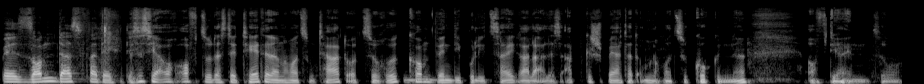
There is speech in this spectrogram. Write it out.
Besonders verdächtig. Das ist ja auch oft so, dass der Täter dann nochmal zum Tatort zurückkommt, wenn die Polizei gerade alles abgesperrt hat, um nochmal zu gucken. Ne? Oft ja in so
